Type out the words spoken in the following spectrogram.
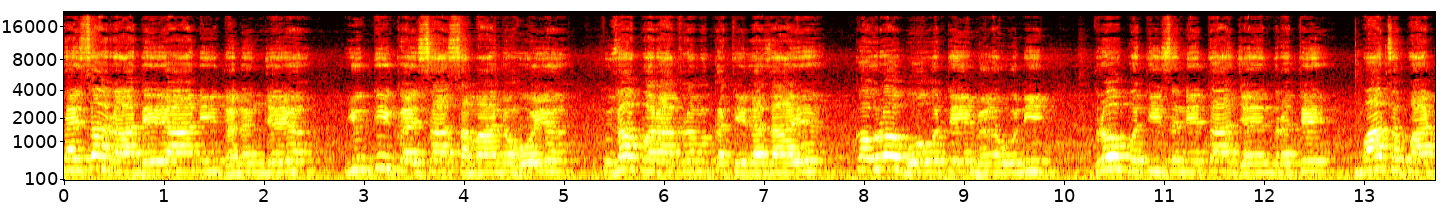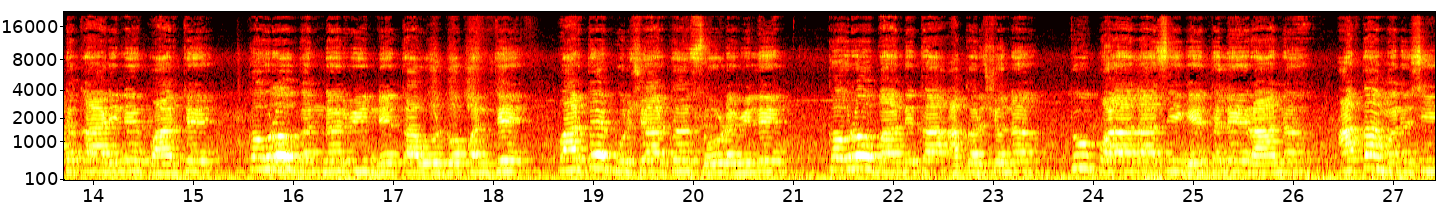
तैसा राधे आणि धनंजय युद्धी कैसा समान होय? तुझा पराक्रम कथीला जाय? कौरव भोवते मिळवुनी द्रौपदीस नेता जयेंद्र ते पाच पाठ काढिले पार्थे कौरव गंधर्वी नेता ऊर्ध्वपंथे पार्थे पुरुषार्थ सोडविले कौरव बांधिता आकर्षण तू पळालासी घेतले रान. आता मनसी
